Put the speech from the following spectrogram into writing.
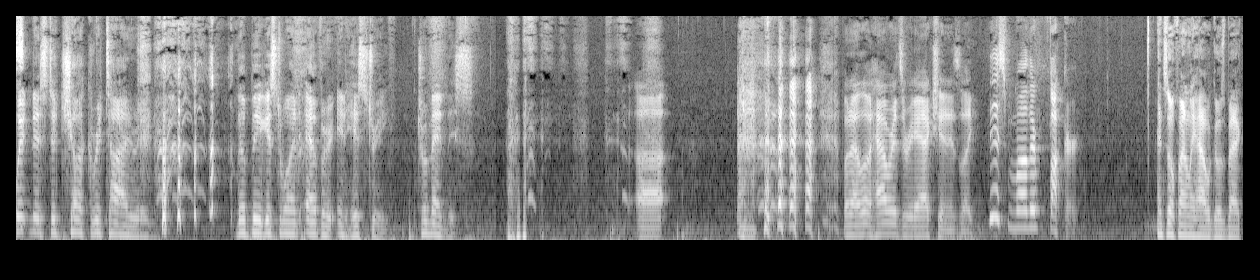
witnessed a Chuck retiring. the biggest one ever in history. Tremendous. Uh, but I love Howard's reaction. Is like this motherfucker. And so finally, Howard goes back,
